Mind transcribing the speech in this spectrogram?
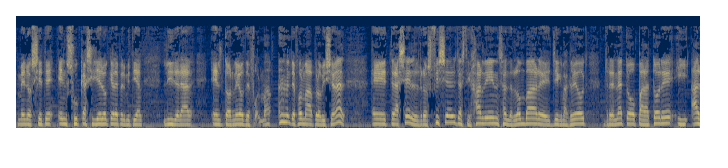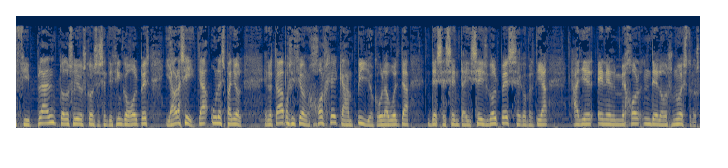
menos siete en su casillero que le permitían liderar el torneo de forma, de forma provisional. Eh, tras él, Ross Fisher, Justin Harding, Sander Lombard, eh, Jake McLeod, Renato Paratore y Alfie Plan, todos ellos con 65 golpes. Y ahora sí, ya un español. En octava posición, Jorge Campillo, con una vuelta de 66 golpes, se convertía ayer en el mejor de los nuestros.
